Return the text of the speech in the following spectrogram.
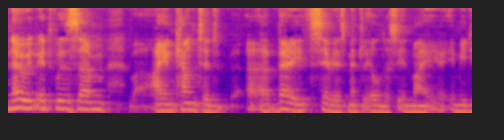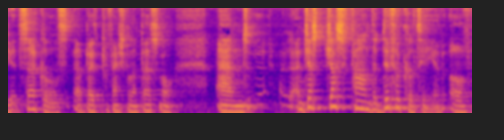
No, no it, it, was. Um, I encountered a very serious mental illness in my immediate circles, uh, both professional and personal, and and just just found the difficulty of, of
